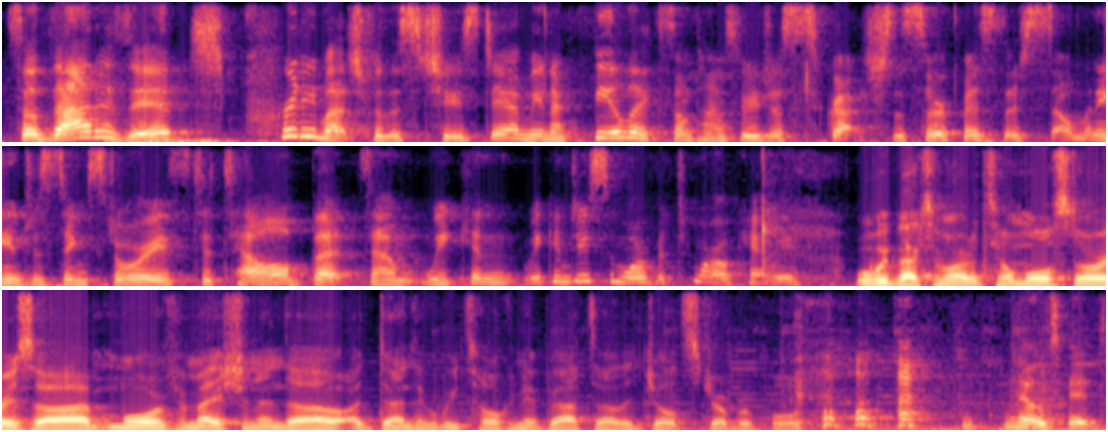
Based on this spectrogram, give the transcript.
So that is it pretty much for this Tuesday. I mean, I feel like sometimes we just scratch the surface. There's so many interesting stories to tell, but um, we can we can do some more of it tomorrow, can't we? We'll be back tomorrow to tell more stories, uh, more information, and uh, I don't think we'll be talking about uh, the JOLTS job report. Noted.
